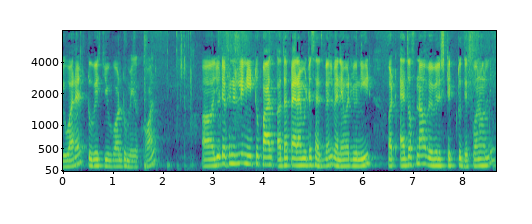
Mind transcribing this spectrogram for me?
url to which you want to make a call. Uh, you definitely need to pass other parameters as well whenever you need but as of now we will stick to this one only.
